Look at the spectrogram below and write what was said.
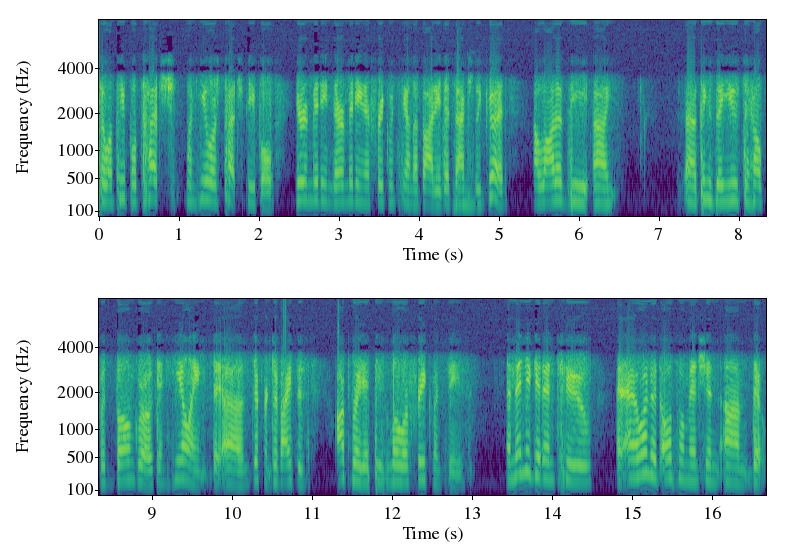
So when people touch, when healers touch people, you're emitting, they're emitting a frequency on the body that's mm-hmm. actually good. A lot of the uh, uh, things they use to help with bone growth and healing, the, uh, different devices operate at these lower frequencies. And then you get into, and I wanted to also mention um, that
